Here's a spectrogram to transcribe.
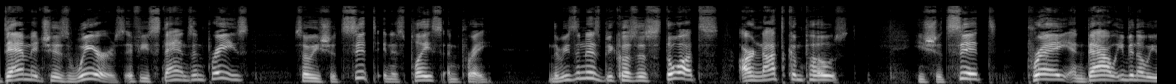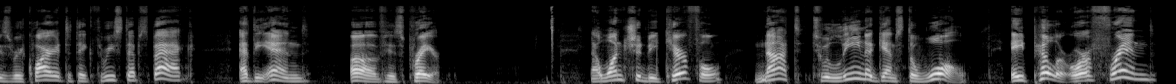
damage his wares if he stands and prays, so he should sit in his place and pray. And the reason is because his thoughts are not composed. He should sit, pray, and bow, even though he is required to take three steps back at the end of his prayer. Now, one should be careful not to lean against a wall, a pillar, or a friend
